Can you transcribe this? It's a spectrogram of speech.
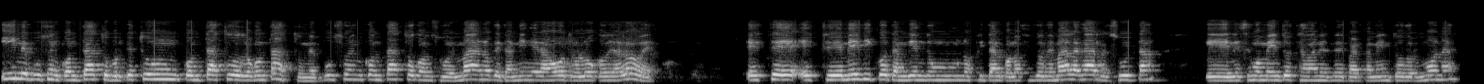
y me puso en contacto, porque esto es un contacto otro contacto, me puso en contacto con su hermano, que también era otro loco de aloe. Este, este médico, también de un hospital conocido de Málaga, resulta que en ese momento estaba en el departamento de hormonas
